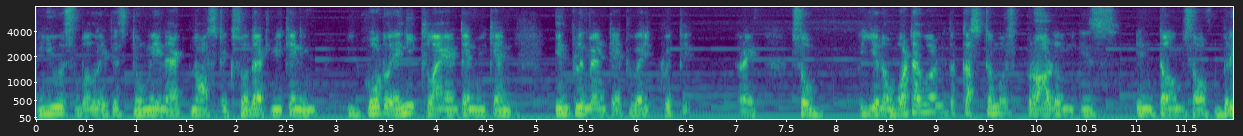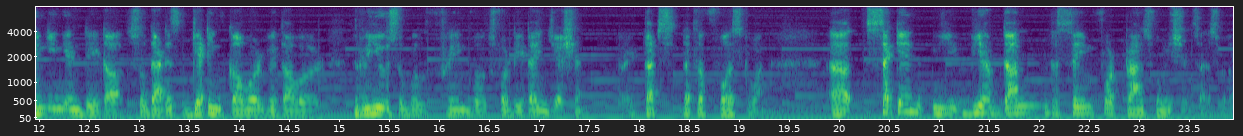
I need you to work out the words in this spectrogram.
reusable it is domain agnostic so that we can go to any client and we can implement it very quickly right? So you know whatever the customer's problem is in terms of bringing in data so that is getting covered with our reusable frameworks for data ingestion right? That's that's the first one Uh, second, we, have done the same for transformations as well,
